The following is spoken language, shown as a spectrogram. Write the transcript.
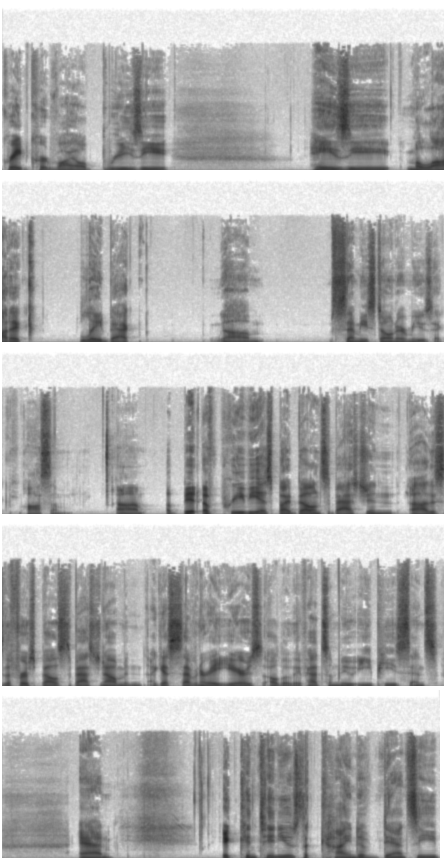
great Kurt Vile, breezy, hazy, melodic, laid back, um, semi stoner music. Awesome. Um, a bit of previous by Belle and Sebastian. Uh, this is the first Belle and Sebastian album in I guess seven or eight years, although they've had some new EPs since and it continues the kind of dancey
